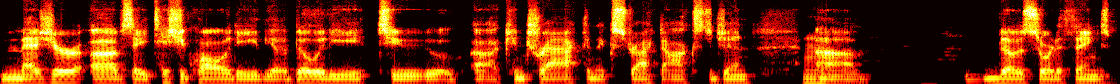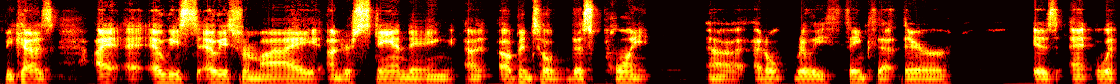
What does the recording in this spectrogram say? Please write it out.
measure of say tissue quality the ability to uh, contract and extract oxygen mm-hmm. um, those sort of things because i at least at least from my understanding uh, up until this point uh, i don't really think that there is was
